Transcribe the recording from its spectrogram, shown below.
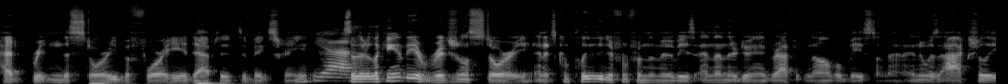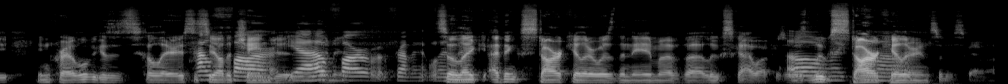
had written the story before he adapted it to big screen. yeah. So they're looking at the original story, and it's completely different from the movies, and then they're doing a graphic novel based on that, and it was actually incredible because it's hilarious to how see all the changes. Yeah, how made. far from it was. So it? like I think Star Killer was the name of uh, Luke Skywalker. So it was Oh Luke Star God. Killer instead of Skywalker.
